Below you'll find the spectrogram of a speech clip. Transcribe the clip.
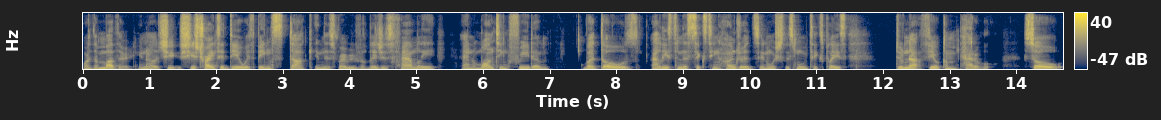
or the mother. You know, she she's trying to deal with being stuck in this very religious family and wanting freedom. But those, at least in the 1600s in which this movie takes place, do not feel compatible. So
